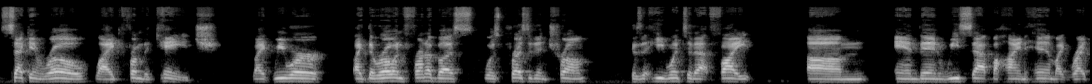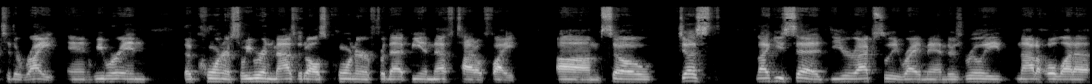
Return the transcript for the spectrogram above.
second row, like from the cage. Like we were, like the row in front of us was President Trump because he went to that fight. Um, and then we sat behind him, like right to the right, and we were in the corner. So we were in Masvidal's corner for that BMF title fight. Um, so just like you said, you're absolutely right, man. There's really not a whole lot of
